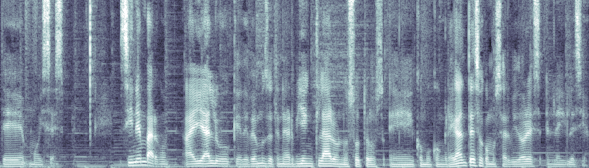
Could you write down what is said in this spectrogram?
de Moisés. Sin embargo, hay algo que debemos de tener bien claro nosotros eh, como congregantes o como servidores en la iglesia.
